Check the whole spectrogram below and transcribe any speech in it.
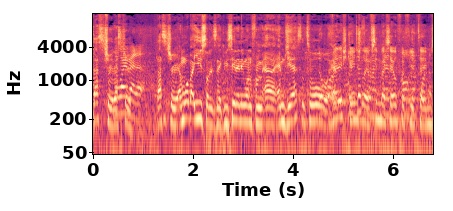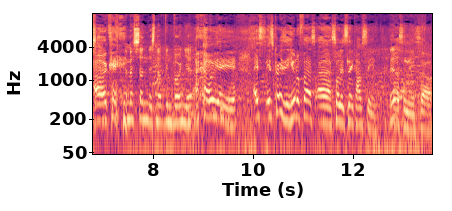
That's true. Don't That's worry true. about it. That's true. And what about you, Solid Snake? Have you seen anyone from uh, MGS at all? Very strangely, I've seen myself a few times. Oh, okay. And my son that's not been born yet. oh yeah, yeah, yeah. It's, it's crazy. You're the first uh, Solid Snake I've seen personally. So,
